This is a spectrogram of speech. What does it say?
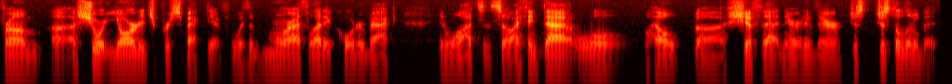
from a short yardage perspective with a more athletic quarterback in Watson. So I think that will help uh, shift that narrative there just just a little bit.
